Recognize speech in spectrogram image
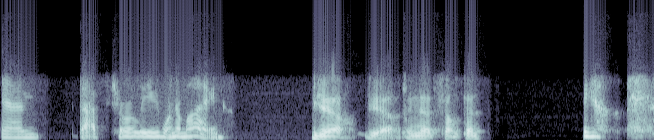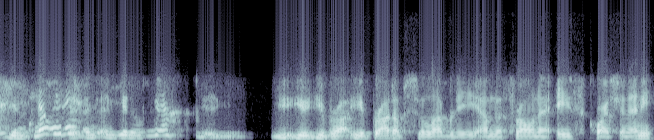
and that's surely one of mine. Yeah, yeah, and that's something. Yeah. yeah. No, it is. And, and, and you know, yeah. You, you, you brought you brought up celebrity. I'm gonna throw in an eighth question. Any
